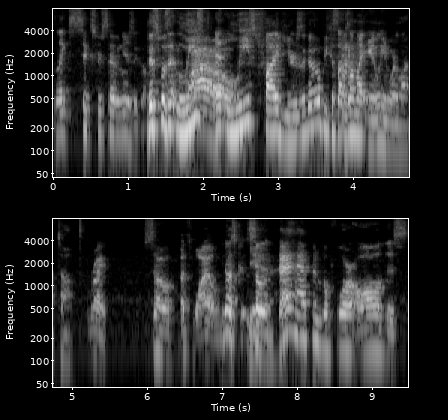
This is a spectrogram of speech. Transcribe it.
like six or seven years ago. this was at least at least five years ago because I was on my Alienware laptop. right. So That's wild. You know, it's- so that happened before all this.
